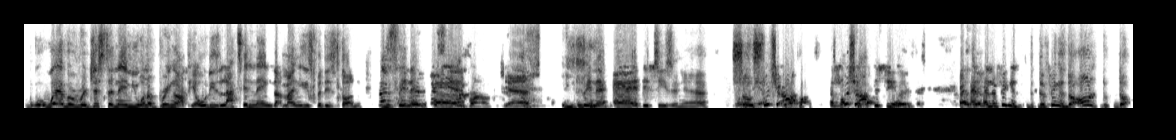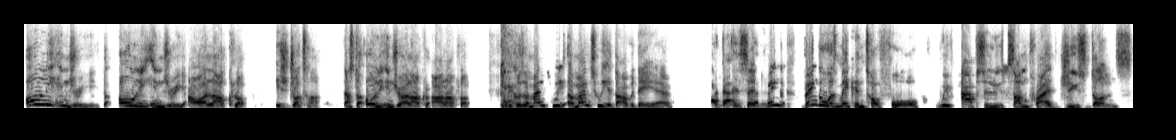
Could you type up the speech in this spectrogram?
whatever register name you want to bring up, yeah, all these Latin names that man used for this Don. He's been an air, bro. Yeah, he's been an air this season. Yeah, so switch it up, switch it up this season. And, and, and the thing is, the thing is, the only the only injury, the only injury I'll allow Klopp is Jota. That's the only injury I'll allow, I'll allow Klopp. Because a man tweet, a man tweeted the other day, yeah, That and said Wenger, Wenger was making top four with absolute sun pride juice dons,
